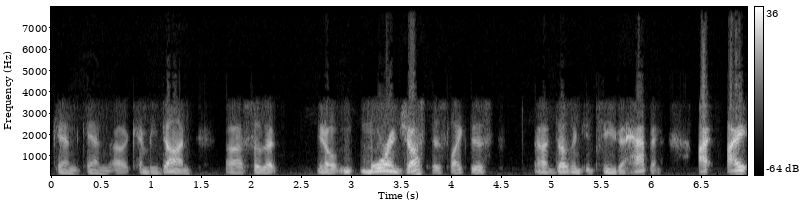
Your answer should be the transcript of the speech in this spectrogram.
can can uh, can be done, uh, so that you know more injustice like this uh, doesn't continue to happen. I, I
